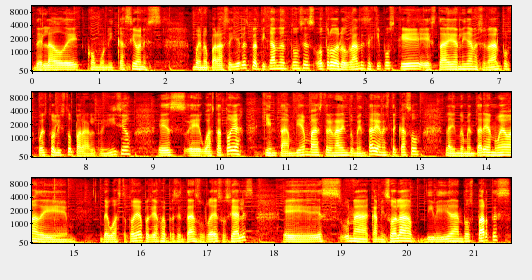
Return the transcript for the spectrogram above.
del lado de comunicaciones. Bueno, para seguirles platicando entonces, otro de los grandes equipos que está en Liga Nacional, por supuesto, listo para el reinicio, es eh, Guastatoya, quien también va a estrenar indumentaria, en este caso la indumentaria nueva de, de Guastatoya, pues ya fue presentada en sus redes sociales. Eh, es una camisola dividida en dos partes.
